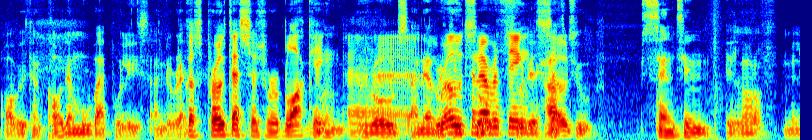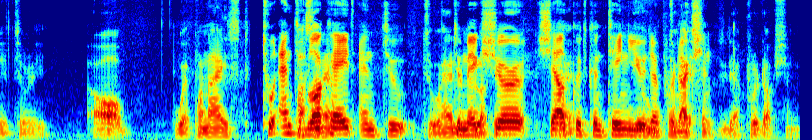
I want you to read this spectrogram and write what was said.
or we can call them mobile police and the rest. because protesters were blocking Mm, uh, roads and everything. roads and So- everything. So they have to send in a lot of military or weaponized to end the blockade and to to, to make blockade. sure Shell Yeah. could continue their production. Their production,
